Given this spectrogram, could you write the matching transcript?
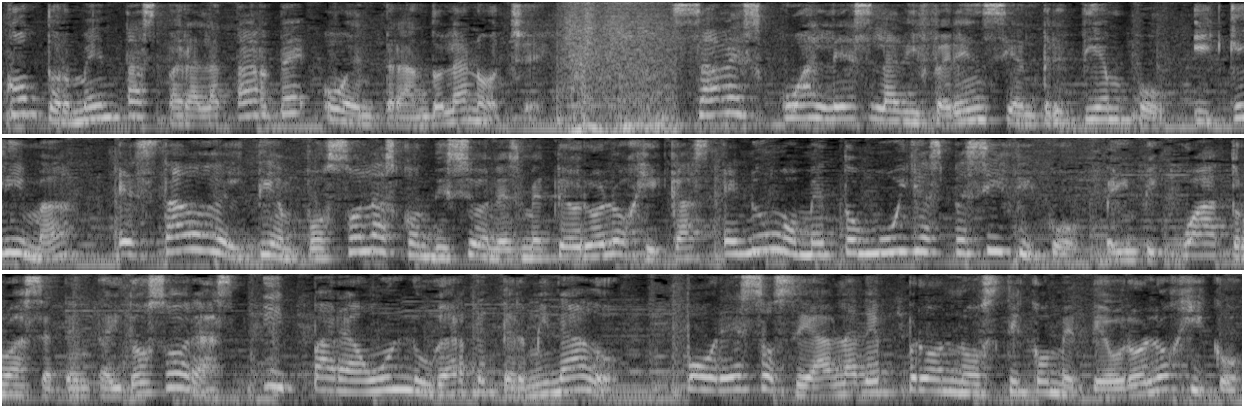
con tormentas para la tarde o entrando la noche. ¿Sabes cuál es la diferencia entre tiempo y clima? Estado del tiempo son las condiciones meteorológicas en un momento muy específico, 24 a 72 horas, y para un lugar determinado. Por eso se habla de pronóstico meteorológico,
